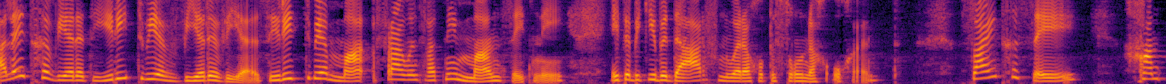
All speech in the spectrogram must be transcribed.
hulle het geweet dat hierdie twee weduwees, hierdie twee vrouens wat nie mans het nie, het 'n bietjie bederf nodig op 'n Sondagoggend. Sy het gesê, "Gaan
